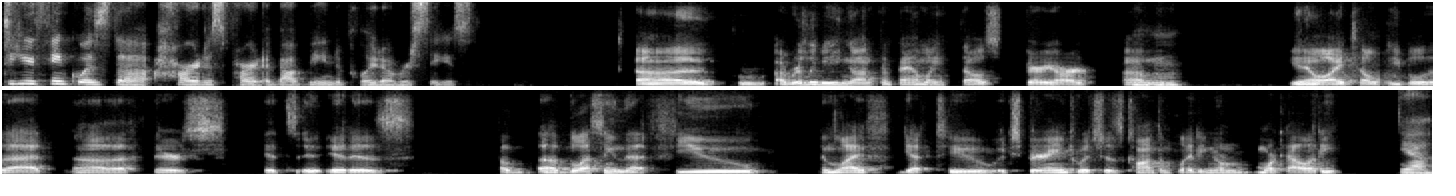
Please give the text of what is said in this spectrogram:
do you think was the hardest part about being deployed overseas? Uh, really being gone from family. That was very hard. Um, mm-hmm. You know, I tell people that uh, there's it's it, it is a, a, blessing that few in life get to experience, which is contemplating your mortality. Yeah.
